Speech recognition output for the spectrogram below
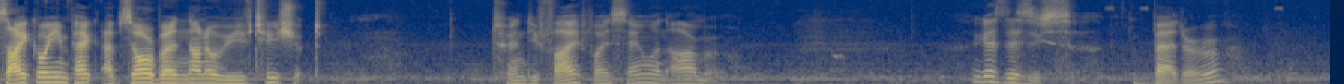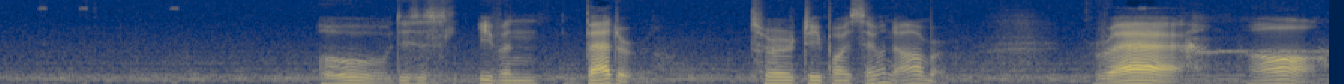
Psycho Impact Absorber Nanoweave T-shirt. 25.7 armor. I guess this is better. Oh, this is even better. 30.7 armor. Rare. Oh.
